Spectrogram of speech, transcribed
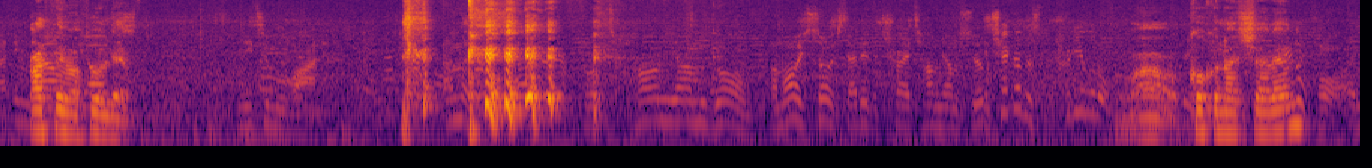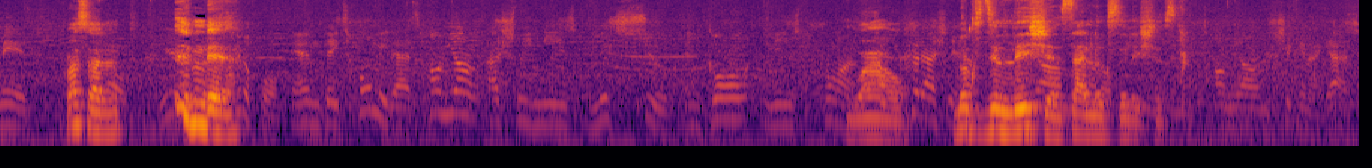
I think unflavorful just Need to move on. I'm a for Tom Yum Goong. I'm always so excited to try Tom Yum soup. And check out this pretty little Wow, coconut use. shell. I mean, What's oh, that weird, in there? And they told me that Tom Yum actually means mixed soup and Goong means prawns. So Wow. you could actually Looks delicious. That looks delicious. Tom Yum chicken, I guess.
